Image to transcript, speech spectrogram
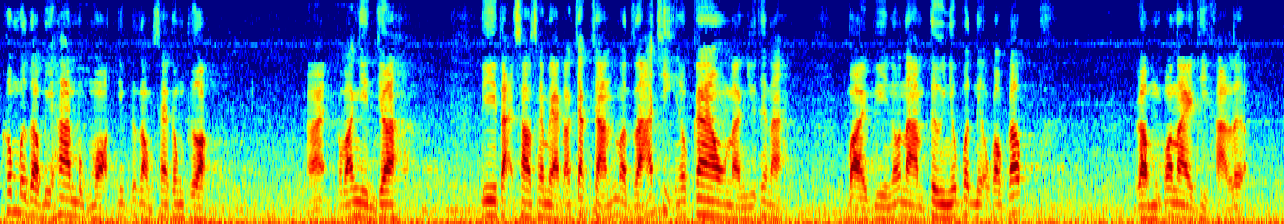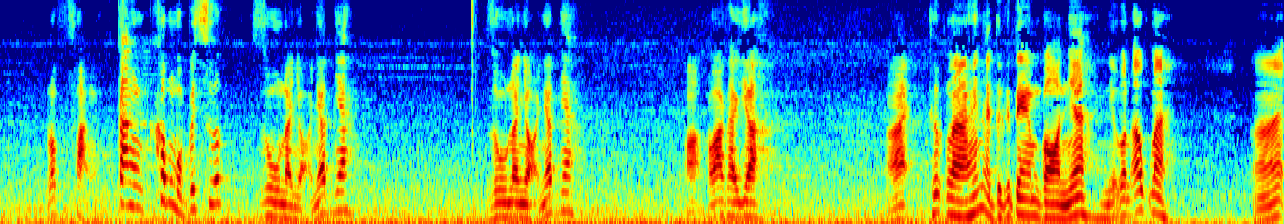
Không bao giờ bị han mục mọt như cái dòng xe thông thường. Đấy, các bác nhìn chưa? Đi tại sao xe mẹc nó chắc chắn và giá trị nó cao là như thế này? Bởi vì nó làm từ những vật liệu cao cấp. Gầm con này thì khả lượng. Nó phẳng căng không một vết xước dù là nhỏ nhất nhé dù là nhỏ nhất nhé. Đó, các bác thấy chưa? Đấy, thước lái này từ cái tem còn nhá những con ốc này. Đấy,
